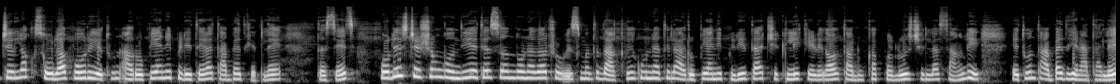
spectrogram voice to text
जिल्हा सोलापूर येथून आरोपी आणि पीडितेला ताब्यात घेतले. तसेच पोलीस स्टेशन गोंदिया येथे सन दोन हजार चोवीसमध्ये दाखल गुन्ह्यातील आरोपी आणि पीडिता चिखली केडगाव तालुका पलूस जिल्हा सांगली येथून ताब्यात घेण्यात आले.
